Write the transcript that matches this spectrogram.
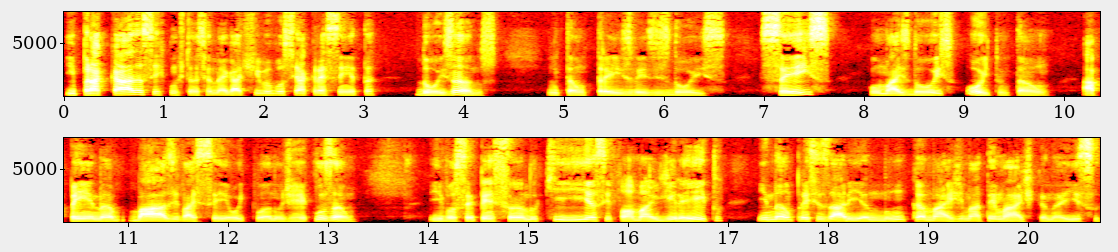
e para cada circunstância negativa você acrescenta 2 anos. Então 3 vezes 2, 6, com mais 2, 8. Então a pena base vai ser 8 anos de reclusão. E você pensando que ia se formar em direito e não precisaria nunca mais de matemática, não é isso?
